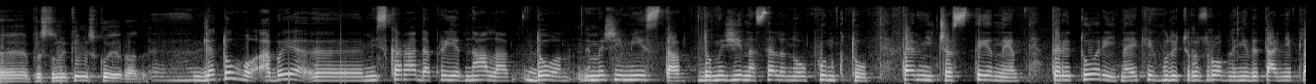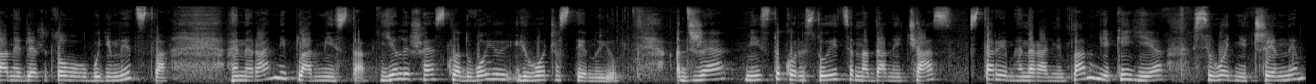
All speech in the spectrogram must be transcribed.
е, представники міської ради. Для того, аби е, міська рада приєднала до межі міста, до межі населеного пункту певні частини територій, на яких будуть розроблені детальні плани для житлового будівництва, генеральний план міста є лише складовою його частиною, адже місто користується на даний час старим генеральним планом, який є сьогодні чинним.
